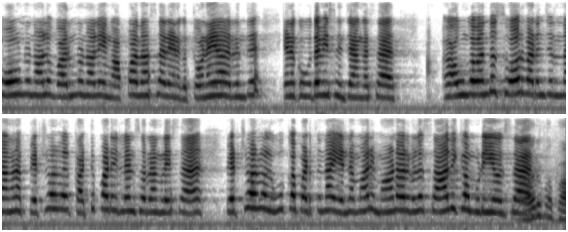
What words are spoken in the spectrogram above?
போகணுன்னாலும் வரணுன்னாலும் எங்கள் அப்பா தான் சார் எனக்கு துணையாக இருந்து எனக்கு உதவி செஞ்சாங்க சார். அவங்க வந்து சோர்வடைஞ்சிருந்தாங்கன்னா பெற்றோர்கள் கட்டுப்பாடு இல்லைன்னு சொல்றாங்களே சார். பெற்றோர்கள் ஊக்கப்படுத்தினா என்ன மாதிரி மாணவர்களும் சாதிக்க முடியும் சார்? அருமாப்பா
